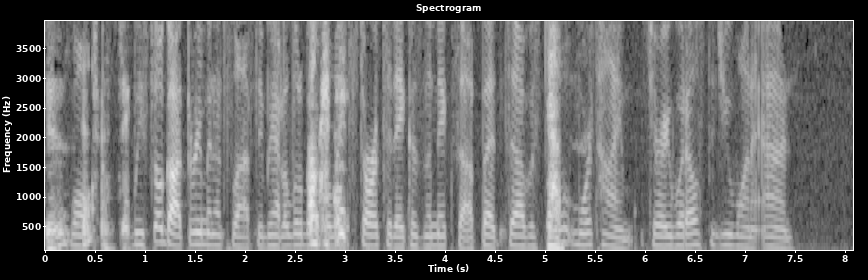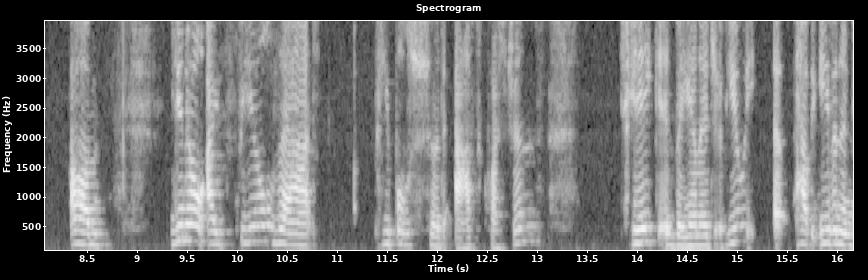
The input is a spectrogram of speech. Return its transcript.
is Well, interesting. we still got three minutes left, and we had a little bit of a late start today because of the mix-up, but uh, we still Yes. more time. Sherri, what else did you want to add? Um, you know, I feel that people should ask questions. Take advantage. If you uh, have even an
